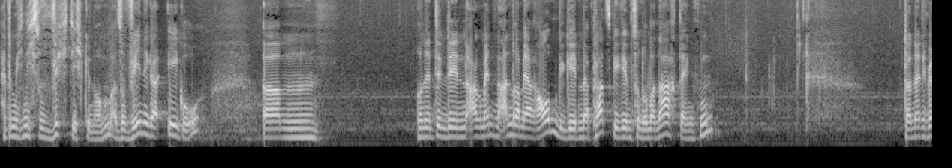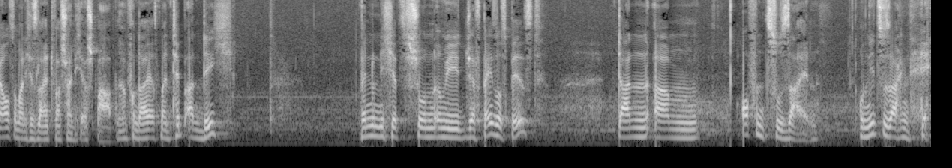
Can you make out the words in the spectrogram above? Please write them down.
hätte mich nicht so wichtig genommen, also weniger Ego. Ähm, und den, den Argumenten anderer mehr Raum gegeben, mehr Platz gegeben zum drüber nachdenken, dann hätte ich mir auch so manches Leid wahrscheinlich erspart. Ne? Von daher ist mein Tipp an dich, wenn du nicht jetzt schon irgendwie Jeff Bezos bist, dann ähm, offen zu sein und nie zu sagen, nee,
